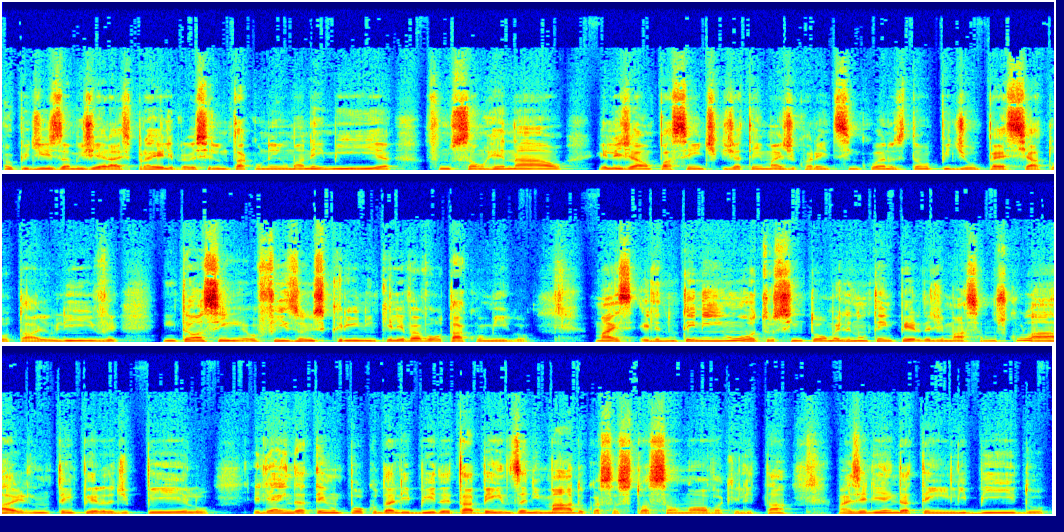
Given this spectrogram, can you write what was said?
Eu pedi exames gerais para ele, para ver se ele não está com nenhuma anemia, função renal. Ele já é um paciente que já tem mais de 45 anos, então eu pedi um PSA total e o livre. Então, assim, eu fiz um screening que ele vai voltar comigo. Mas ele não tem nenhum outro sintoma. Ele não tem perda de massa muscular, ele não tem perda de pelo, ele ainda tem um pouco da libido, ele está bem desanimado com essa situação nova que ele está, mas ele ainda tem libido.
